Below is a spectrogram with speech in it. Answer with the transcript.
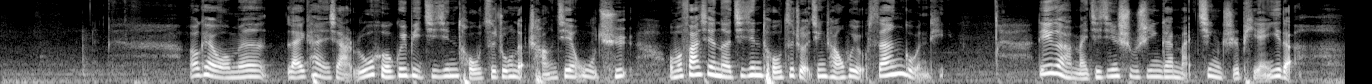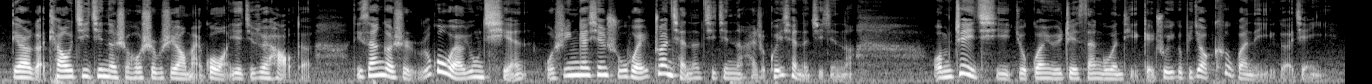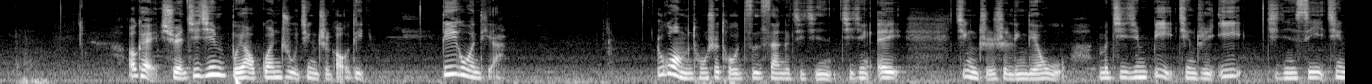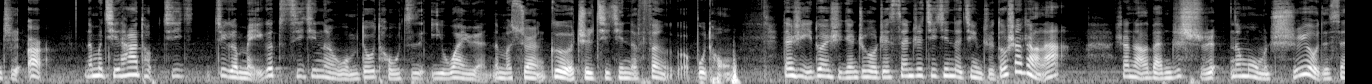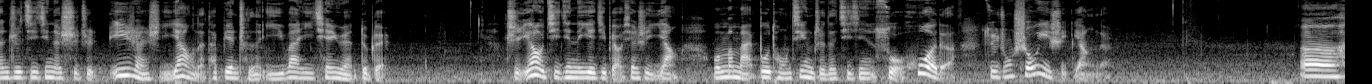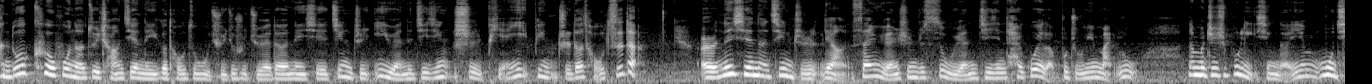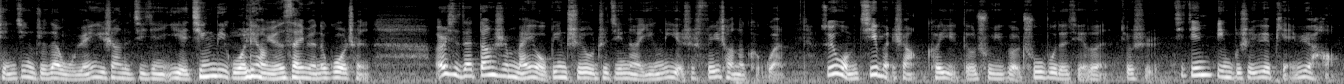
OK，我们来看一下如何规避基金投资中的常见误区。我们发现呢，基金投资者经常会有三个问题：第一个啊，买基金是不是应该买净值便宜的？第二个，挑基金的时候是不是要买过往业绩最好的？第三个是，如果我要用钱，我是应该先赎回赚钱的基金呢，还是亏钱的基金呢？我们这一期就关于这三个问题，给出一个比较客观的一个建议。OK，选基金不要关注净值高低。第一个问题啊，如果我们同时投资三个基金，基金 A 净值是零点五，那么基金 B 净值一，基金 C 净值二，那么其他投基这个每一个基金呢，我们都投资一万元。那么虽然各支基金的份额不同，但是一段时间之后，这三只基金的净值都上涨啦，上涨了百分之十。那么我们持有的三只基金的市值依然是一样的，它变成了一万一千元，对不对？只要基金的业绩表现是一样，我们买不同净值的基金所获的最终收益是一样的。呃，很多客户呢最常见的一个投资误区就是觉得那些净值一元的基金是便宜并值得投资的，而那些呢净值两三元甚至四五元的基金太贵了，不足以买入。那么这是不理性的，因为目前净值在五元以上的基金也经历过两元三元的过程。而且在当时买有并持有至今呢，盈利也是非常的可观，所以我们基本上可以得出一个初步的结论，就是基金并不是越便宜越好，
